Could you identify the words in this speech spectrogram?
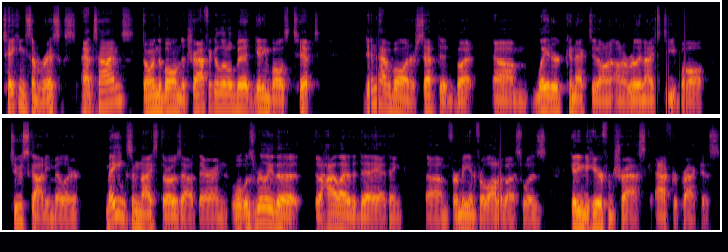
taking some risks at times, throwing the ball into traffic a little bit, getting balls tipped. Didn't have a ball intercepted, but um, later connected on, on a really nice deep ball to Scotty Miller making some nice throws out there. And what was really the the highlight of the day, I think, um, for me and for a lot of us, was getting to hear from Trask after practice.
